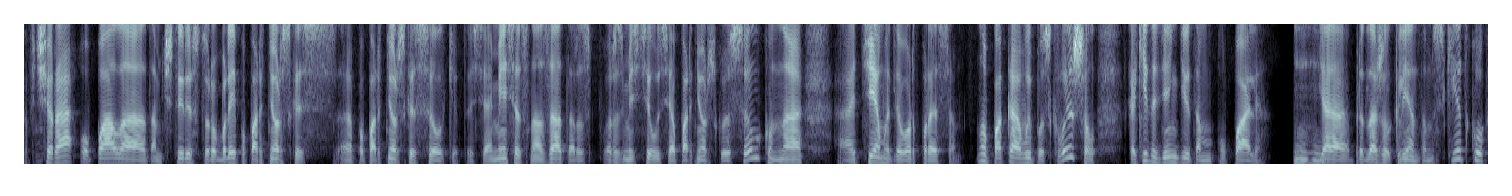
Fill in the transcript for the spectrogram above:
вчера упало там 400 рублей по партнерской, э, по партнерской ссылке. То есть я месяц назад раз, разместил у себя партнерскую ссылку на э, темы для WordPress. Ну, пока выпуск вышел, какие-то деньги там упали. Угу. Я предложил клиентам скидку,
